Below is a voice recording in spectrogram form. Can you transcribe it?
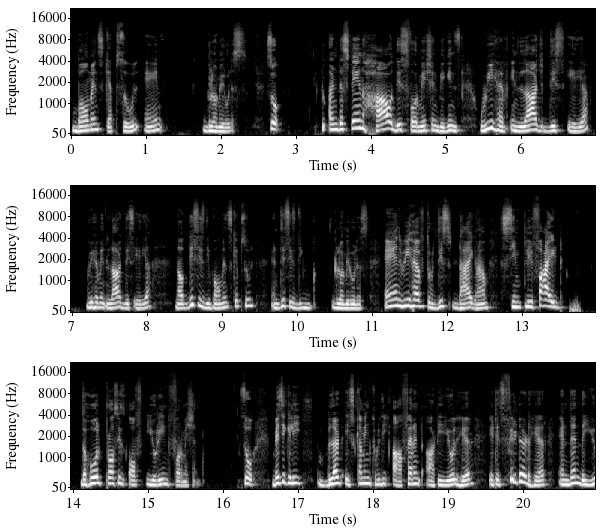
Bowman's capsule and glomerulus. So, to understand how this formation begins, we have enlarged this area. We have enlarged this area. Now this is the Bowman's capsule and this is the glomerulus. And we have through this diagram simplified the whole process of urine formation. So basically blood is coming through the afferent arteriole here. It is filtered here and then the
